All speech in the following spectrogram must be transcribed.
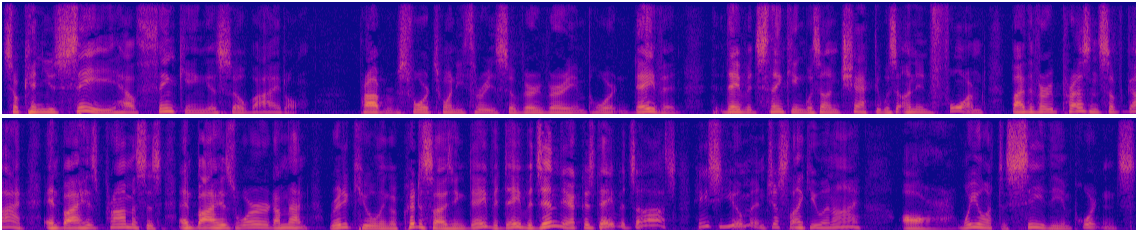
So can you see how thinking is so vital? Proverbs 4:23 is so very very important. David David's thinking was unchecked. It was uninformed by the very presence of God and by his promises and by his word. I'm not ridiculing or criticizing David. David's in there because David's us. He's human just like you and I are. We ought to see the importance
